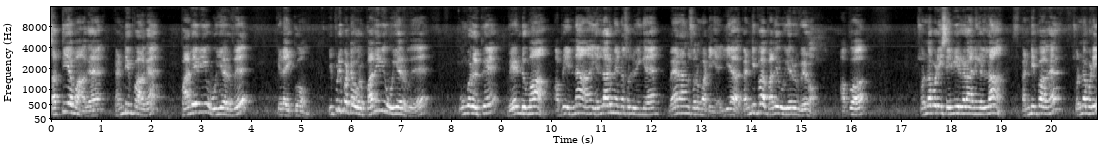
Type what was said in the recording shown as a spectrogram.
சத்தியமாக கண்டிப்பாக பதவி உயர்வு கிடைக்கும். இப்படிப்பட்ட ஒரு பதவி உயர்வு உங்களுக்கு வேண்டுமா? அப்படின்னா எல்லாருமே என்ன சொல்லுவீங்க? வேணாம்னு சொல்ல மாட்டீங்க இல்லையா? கண்டிப்பா பதவி உயர்வு வேணும். அப்போ சொன்னபடி செய்வீர்களா நீங்கள்லாம் கண்டிப்பாக சொன்னபடி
